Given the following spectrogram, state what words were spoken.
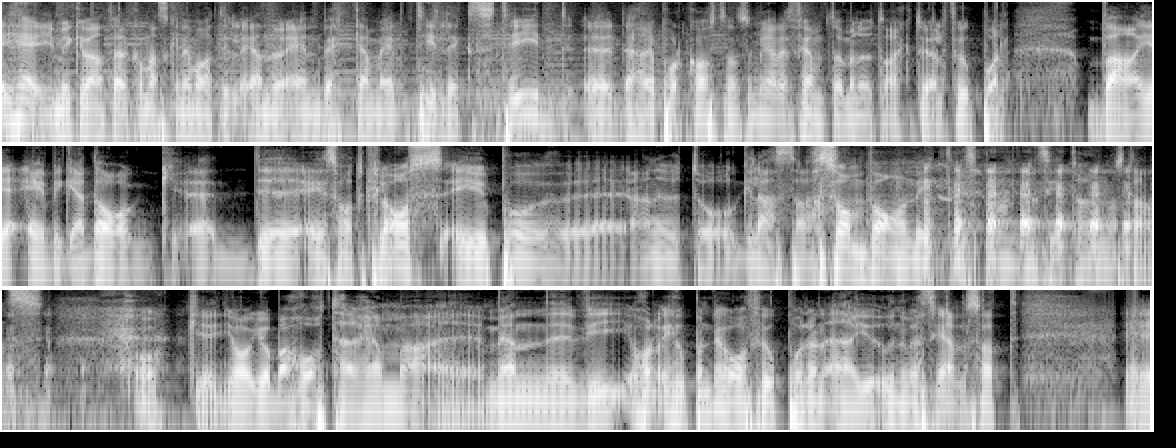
Hej hej! Mycket varmt välkomna ska ni vara till ännu en vecka med tilläggstid. Eh, det här är podcasten som gäller 15 minuter aktuell fotboll varje eviga dag. Eh, det är så att Claes är ju på, eh, han är ute och glassar som vanligt i Spanien, sitter han någonstans. Och jag jobbar hårt här hemma. Men vi håller ihop ändå och fotbollen är ju universell så att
